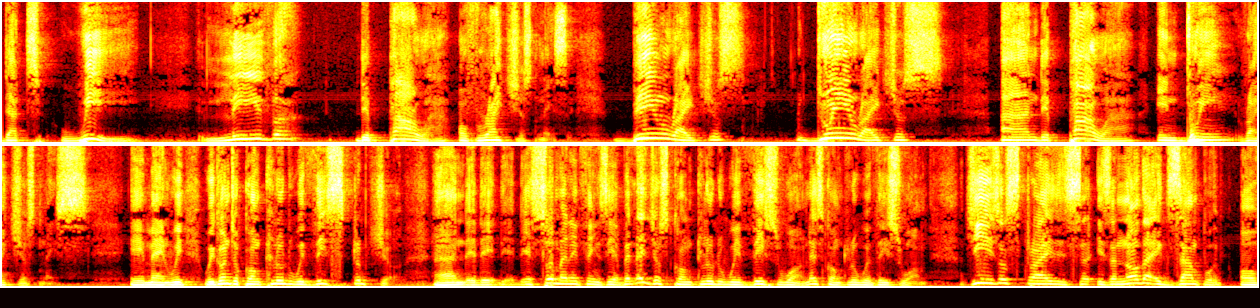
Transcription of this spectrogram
that we live the power of righteousness. Being righteous, doing righteous, and the power in doing righteousness. Amen. We, we're going to conclude with this scripture. And there's so many things here, but let's just conclude with this one. Let's conclude with this one. Jesus Christ is, is another example of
